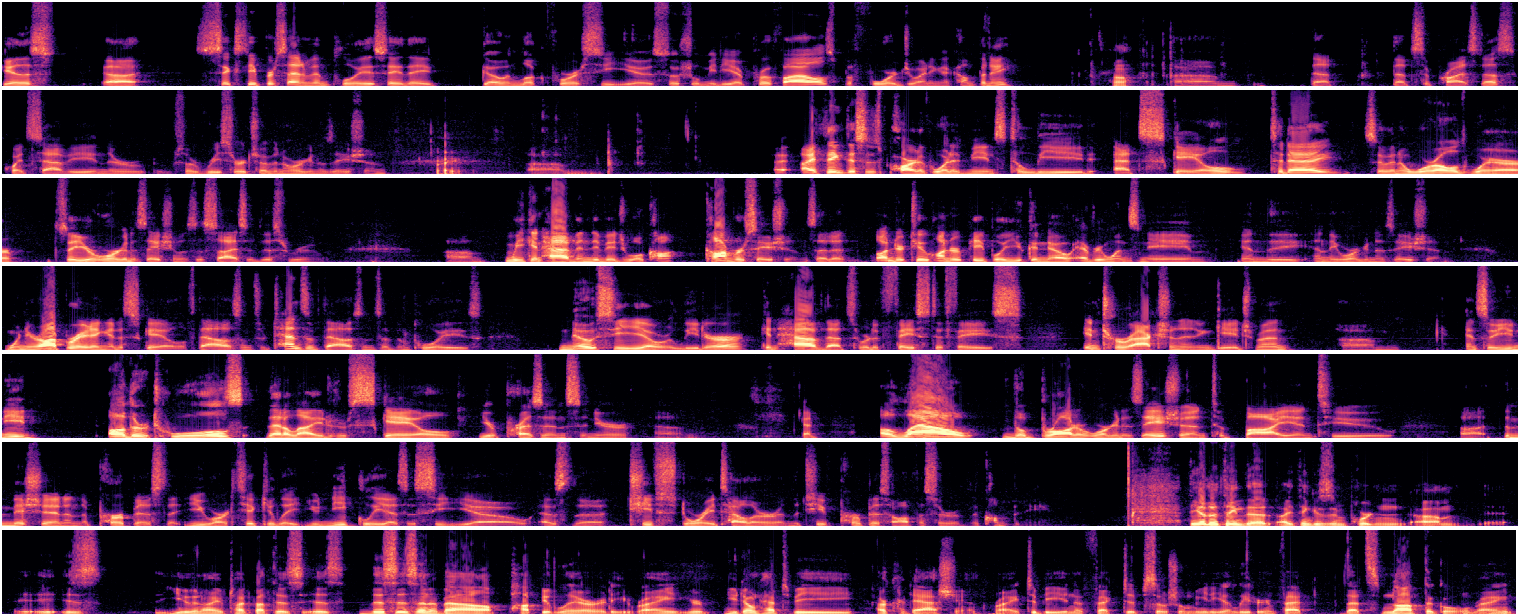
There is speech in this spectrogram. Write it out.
Yeah, this uh, 60% of employees say they go and look for a CEO's social media profiles before joining a company. Huh. Um, that that surprised us. Quite savvy in their sort of research of an organization. Right. Um, I think this is part of what it means to lead at scale today. So in a world where, say, your organization was the size of this room, um, we can have individual con- conversations. At under 200 people, you can know everyone's name in the in the organization. When you're operating at a scale of thousands or tens of thousands of employees, no CEO or leader can have that sort of face-to-face interaction and engagement. Um, and so you need other tools that allow you to scale your presence and your um, allow the broader organization to buy into uh, the mission and the purpose that you articulate uniquely as a CEO, as the chief storyteller and the chief purpose officer of the company. The other thing that I think is important um, is you and I have talked about this is this isn't about popularity, right? You're you don't have to be a Kardashian, right, to be an effective social media leader. In fact, that's not the goal, right?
